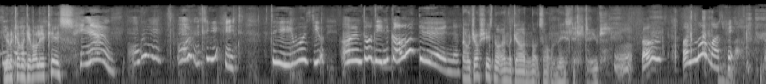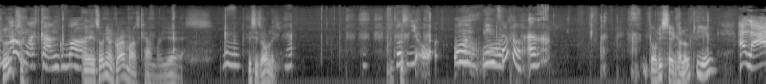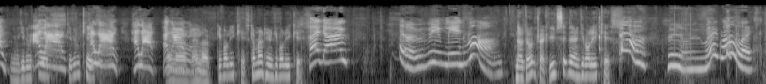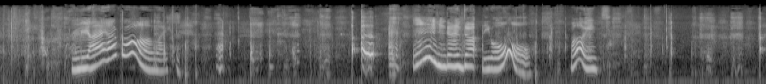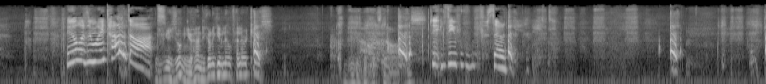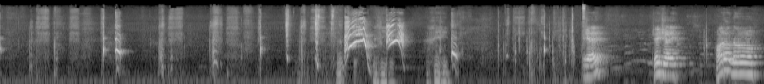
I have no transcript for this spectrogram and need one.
You gonna come and give Ollie a kiss? No. See, what's you? I'm not in the garden. Oh, Joshy's not in the garden. That's not on this little dude. Oh, on, on Mama's pic. Mama's. Hey, it's only on Grandma's camera, yes. Mm. This is Ollie. Does you on inside? Ollie's saying hello to you. Hello. I'm gonna give him a kiss. Hello. Give him a kiss. Hello. Hello. Hello, Hello. hello. Give Ollie a kiss. Come round here and give Ollie a kiss. Hello. Oh, hello. We mean what? No, don't Trek. You sit there and give Ollie a kiss. Oh, are I? Yeah, I Mmm, there's a little mine. It was in my tablet. He's holding your hand. You're gonna give little fella a kiss. No, it's nice. Sixty seven. JJ? JJ? I don't know.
